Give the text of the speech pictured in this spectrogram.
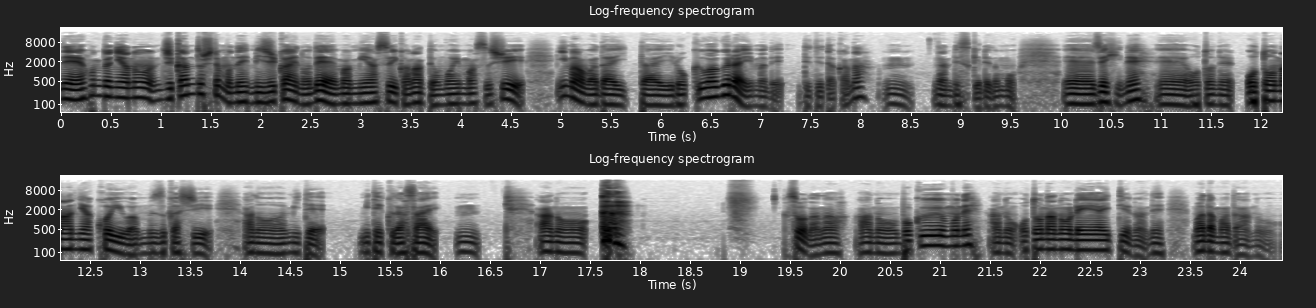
で、本当にあの、時間としてもね、短いので、まあ見やすいかなって思いますし、今はだいたい6話ぐらいまで出てたかな。うん。なんですけれども、えー、ぜひね、えー、大人、大人にゃ恋は難しい、あの、見て、見てください。うん。あの そうだな。あの、僕もね、あの、大人の恋愛っていうのはね、まだまだ、あの、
